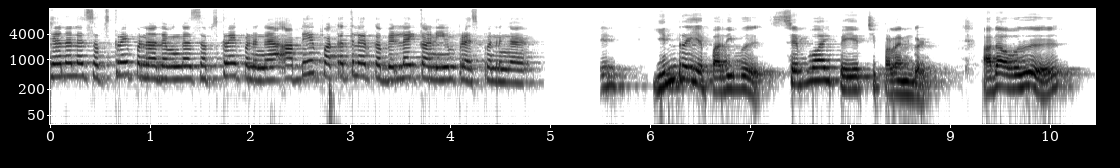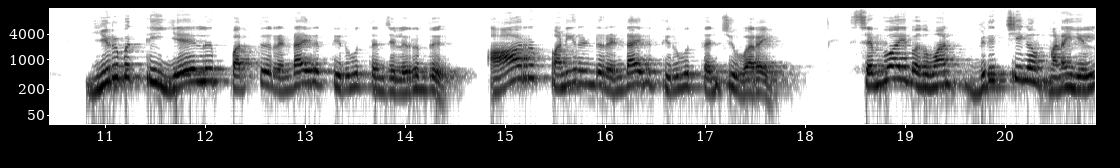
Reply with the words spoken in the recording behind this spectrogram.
சேனலை சப்ஸ்கிரைப் பண்ணாதவங்க சப்ஸ்கிரைப் பண்ணுங்க. அப்படியே பக்கத்துல இருக்க பெல் ஐக்கானையும் பிரஸ் பண்ணுங்க. இன்றைய பதிவு செவ்வாய் பெயர்ச்சி பலன்கள். அதாவது இருபத்தி ஏழு பத்து ரெண்டாயிரத்தி இருபத்தஞ்சிலிருந்து ஆறு பனிரெண்டு ரெண்டாயிரத்தி இருபத்தஞ்சு வரை செவ்வாய் பகவான் விருச்சிக மனையில்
